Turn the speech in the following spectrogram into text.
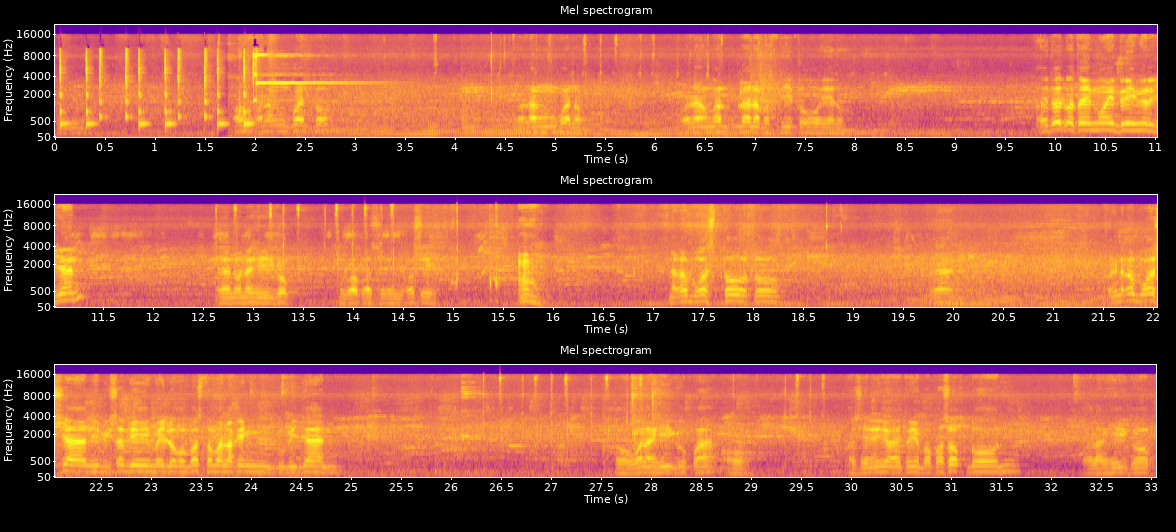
Oh, walang kwento. Walang ano. Walang lalabas dito o yan o. Idol, patayin mo yung dreamer dyan. Ayan, walang higop. Mapapasin ninyo kasi nakabukas to, to. Ayan. Pag nakabukas yan, ibig sabihin may lumabas na malaking dumi dyan. Oh, walang higop pa. Oh. Kasi ninyo, ito yung papasok doon. Walang higop.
